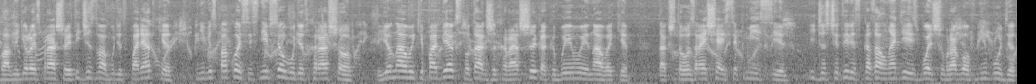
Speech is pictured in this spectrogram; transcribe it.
Главный герой спрашивает, Иджис 2 будет в порядке? Не беспокойся, с ней все будет хорошо. Ее навыки по бегству так же хороши, как и боевые навыки. Так что возвращайся к миссии. Иджис 4 сказал, надеюсь, больше врагов не будет.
